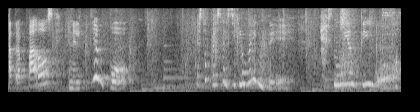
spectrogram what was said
atrapados en el tiempo. Esto parece del siglo XX. Es muy antiguo.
